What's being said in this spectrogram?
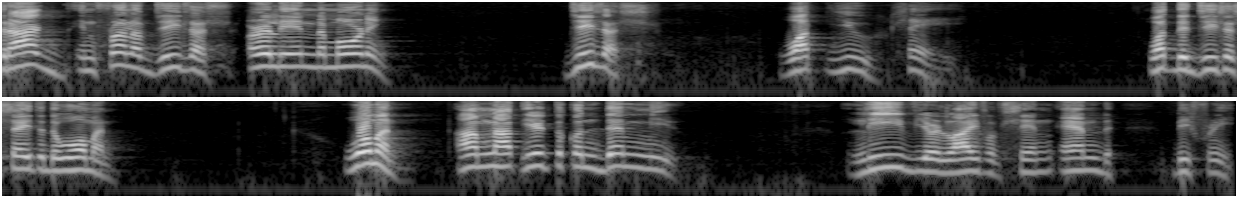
Dragged in front of Jesus early in the morning. Jesus, what you say. What did Jesus say to the woman? Woman, I'm not here to condemn you. Leave your life of sin and be free.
